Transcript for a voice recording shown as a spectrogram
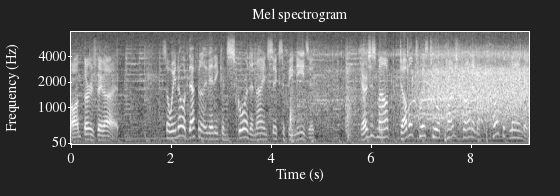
on Thursday night. So we know definitely that he can score the 9-6 if he needs it. There's his mount, double twist to a punch front and a perfect landing.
